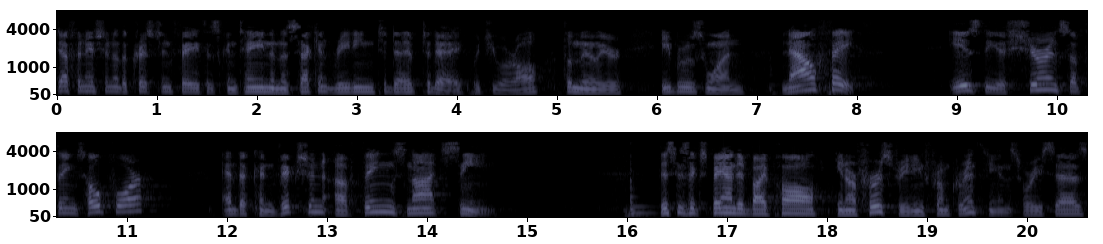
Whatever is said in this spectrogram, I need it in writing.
definition of the Christian faith is contained in the second reading today, today which you are all familiar, Hebrews 1. Now faith is the assurance of things hoped for and the conviction of things not seen. This is expanded by Paul in our first reading from Corinthians, where he says,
